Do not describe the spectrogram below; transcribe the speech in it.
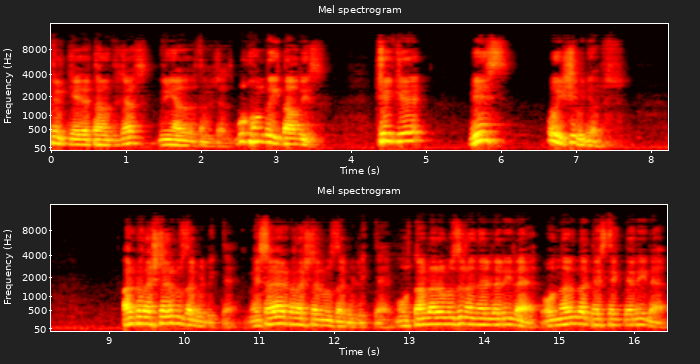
Türkiye'de tanıtacağız, dünyada da tanıtacağız. Bu konuda iddialıyız. Çünkü biz bu işi biliyoruz. Arkadaşlarımızla birlikte, mesai arkadaşlarımızla birlikte, muhtarlarımızın önerileriyle, onların da destekleriyle,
